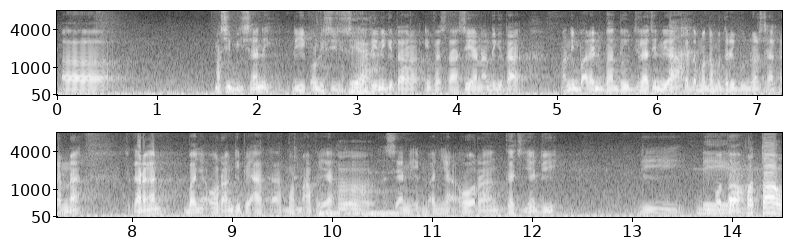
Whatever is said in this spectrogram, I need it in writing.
eh, masih bisa nih di kondisi Iya. seperti ini kita investasi ya. Nanti kita nanti Mbak Leni bantu jelasin ya ke teman-teman tribuners ya karena sekarang kan banyak orang di PHK. Mohon maaf ya. Mm-mm. Kasihan nih, banyak orang gajinya di di Dipotong. potong.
